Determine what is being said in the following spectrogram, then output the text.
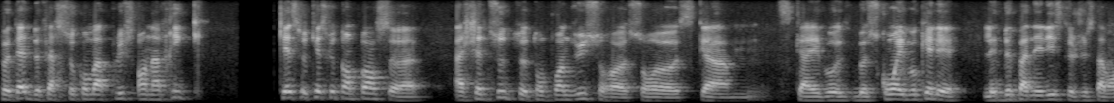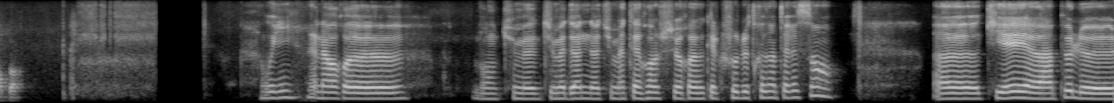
peut-être de faire ce combat plus en Afrique. Qu'est-ce qu'est-ce que tu en penses euh, à Shensout, ton point de vue sur, sur ce qu'ont ce évoqué les, les, deux panélistes juste avant toi? Oui, alors, bon, tu me, tu me donnes, tu m'interroges sur quelque chose de très intéressant. Euh, qui est euh, un peu le,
